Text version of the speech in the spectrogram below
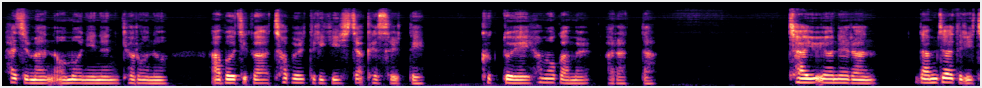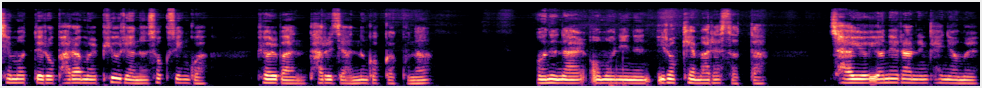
하지만 어머니는 결혼 후 아버지가 첩을 들이기 시작했을 때 극도의 혐오감을 알았다. 자유연애란 남자들이 제멋대로 바람을 피우려는 속생과 별반 다르지 않는 것 같구나. 어느 날 어머니는 이렇게 말했었다. 자유연애라는 개념을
